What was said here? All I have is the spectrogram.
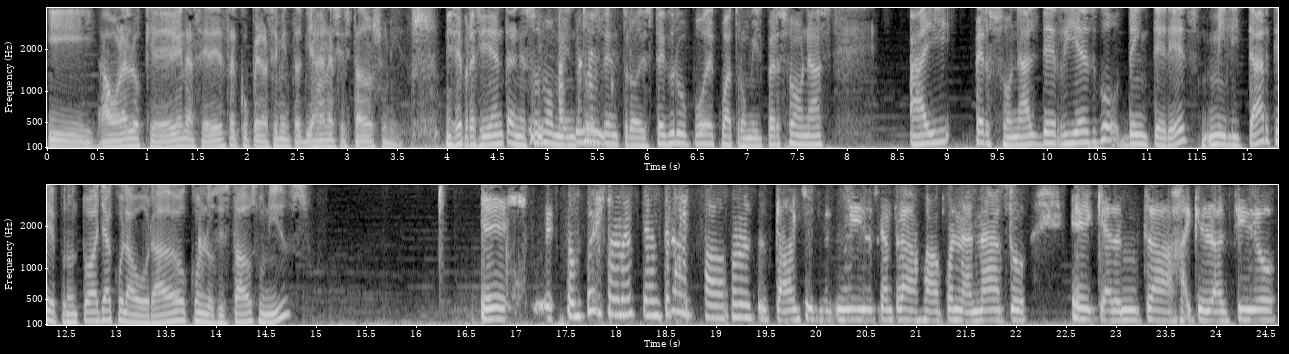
y ahora lo que deben hacer es recuperarse mientras viajan hacia Estados Unidos. Vicepresidenta, en estos momentos dentro de este grupo de cuatro mil personas hay personal de riesgo, de interés militar que de pronto haya colaborado con los Estados Unidos? Eh, son personas que han trabajado con los Estados Unidos, que han trabajado con la NATO, eh, que han que han sido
